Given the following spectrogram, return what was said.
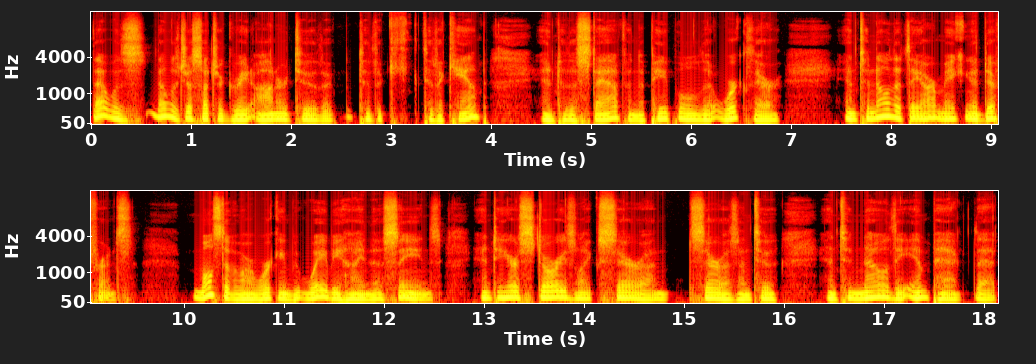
That was that was just such a great honor to the to the to the camp and to the staff and the people that work there and to know that they are making a difference. Most of them are working way behind the scenes and to hear stories like Sarah and Sarah's and to and to know the impact that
